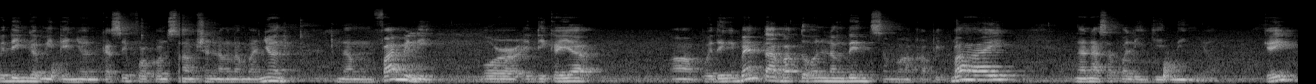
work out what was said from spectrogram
pwedeng gamitin yon kasi for consumption lang naman yon ng family or edi kaya uh, pwedeng ibenta but doon lang din sa mga kapitbahay na nasa paligid ninyo. Okay?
